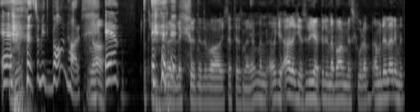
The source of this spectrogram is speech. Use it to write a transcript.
mm. som mitt barn har. Jaha. Jag trodde det var läxa ut inte var exakt det som är det. Men okej, okay. ah, okay, så du hjälper dina barn med skolan. Ja, men det är rimligt.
